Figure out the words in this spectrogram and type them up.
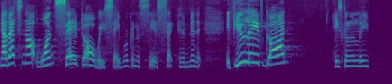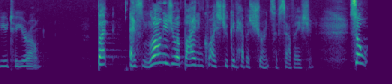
Now, that's not once saved, always saved. We're going to see a sec in a minute. If you leave God, He's going to leave you to your own. But as long as you abide in Christ, you can have assurance of salvation. So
